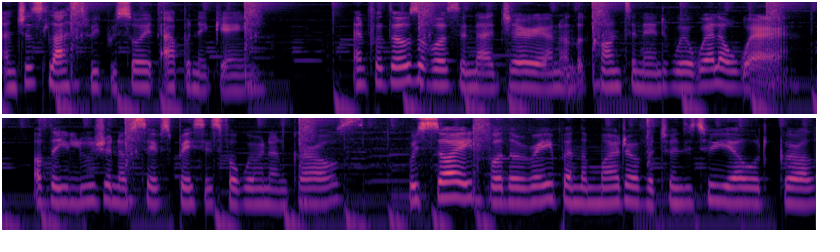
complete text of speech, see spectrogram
And just last week, we saw it happen again. And for those of us in Nigeria and on the continent, we're well aware of the illusion of safe spaces for women and girls. We saw it for the rape and the murder of a 22 year old girl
